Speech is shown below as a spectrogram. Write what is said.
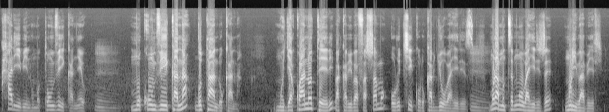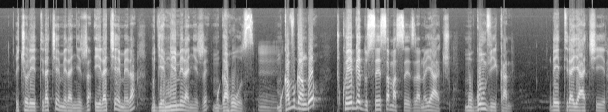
hari ibintu mutumvikanyeho. Mm. mukumvikana gutandukana. Mujya kwa noteri bakabibafashamo urukiko rukabyubahiriza. Muramutse mwubahirije muri babiri. Icyo leta iracyemeranyije iracyemera mu gihe mwemeranyije mugahuza. Mukavuga ngo twebwe dusese amasezerano yacu mu bwumvikane. Leta irayakira.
